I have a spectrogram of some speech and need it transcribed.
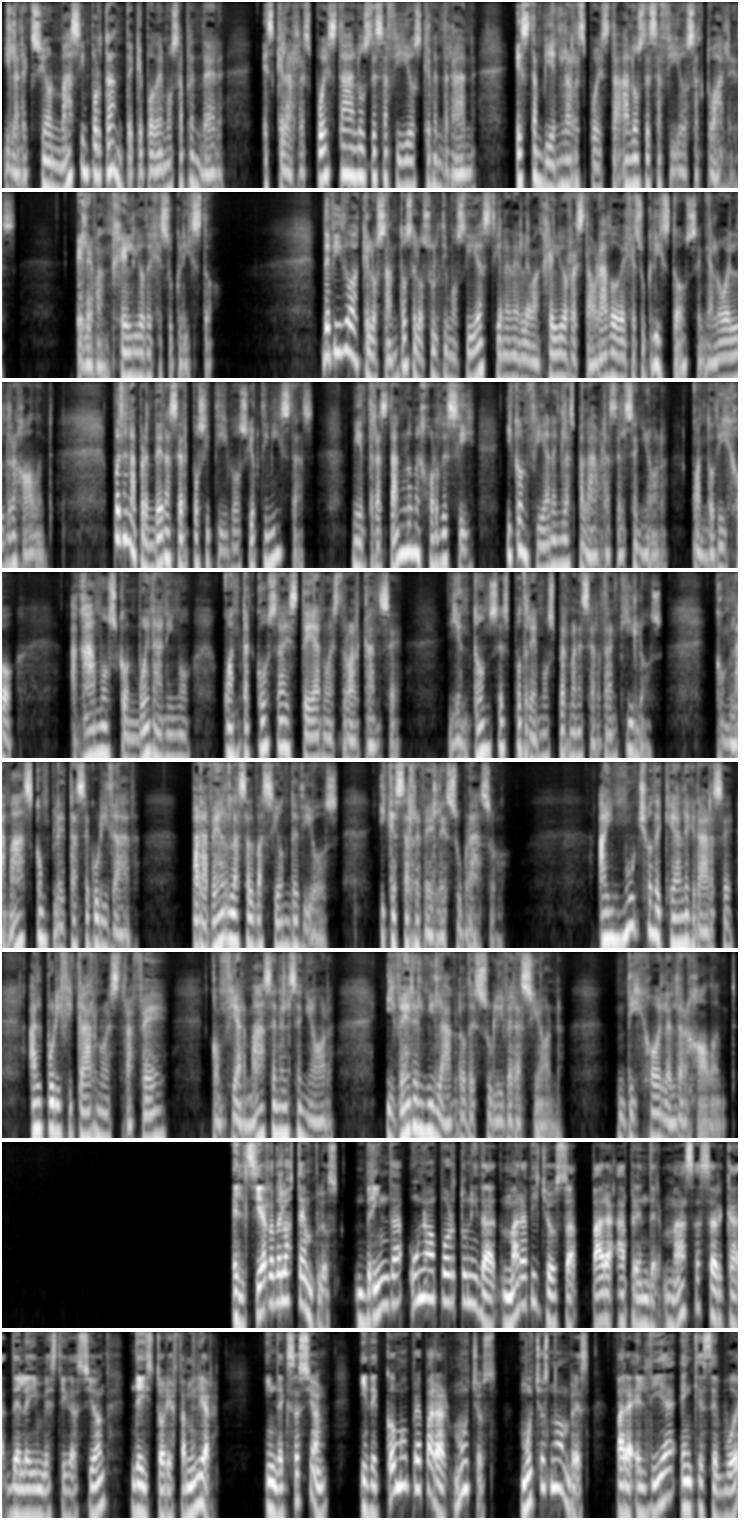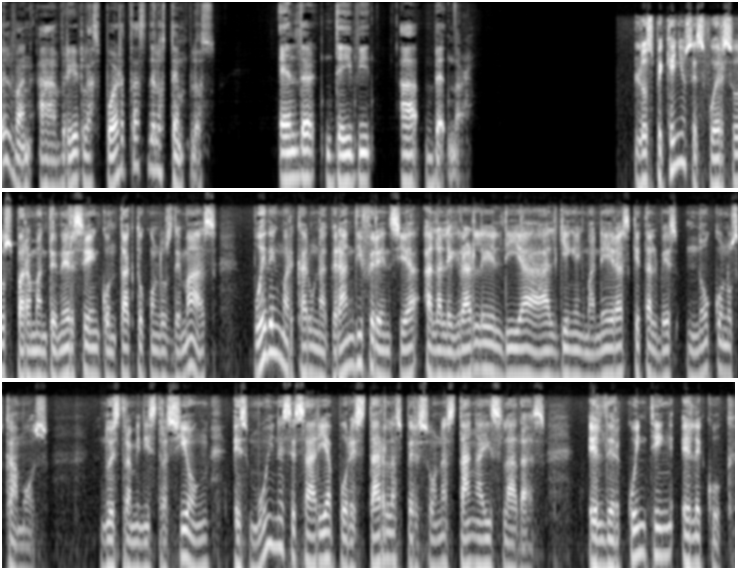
Y la lección más importante que podemos aprender es que la respuesta a los desafíos que vendrán es también la respuesta a los desafíos actuales, el Evangelio de Jesucristo. Debido a que los santos de los últimos días tienen el Evangelio restaurado de Jesucristo, señaló Elder Holland, pueden aprender a ser positivos y optimistas, mientras dan lo mejor de sí y confían en las palabras del Señor, cuando dijo, Hagamos con buen ánimo cuanta cosa esté a nuestro alcance, y entonces podremos permanecer tranquilos, con la más completa seguridad, para ver la salvación de Dios y que se revele su brazo. Hay mucho de qué alegrarse al purificar nuestra fe, confiar más en el Señor y ver el milagro de su liberación, dijo el Elder Holland. El cierre de los templos brinda una oportunidad maravillosa para aprender más acerca de la investigación de historia familiar, indexación y de cómo preparar muchos, muchos nombres para el día en que se vuelvan a abrir las puertas de los templos. Elder David A. Bednar. Los pequeños esfuerzos para mantenerse en contacto con los demás pueden marcar una gran diferencia al alegrarle el día a alguien en maneras que tal vez no conozcamos. Nuestra administración es muy necesaria por estar las personas tan aisladas. Elder Quintin L. Cook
